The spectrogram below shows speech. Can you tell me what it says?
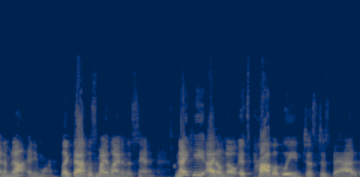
and I'm not anymore. Like that was my line in the sand. Nike, I don't know. It's probably just as bad,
